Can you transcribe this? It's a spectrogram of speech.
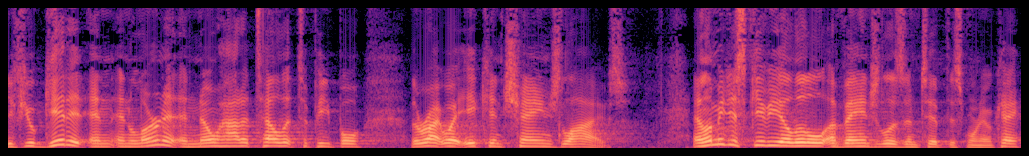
If you'll get it and, and learn it and know how to tell it to people the right way, it can change lives. And let me just give you a little evangelism tip this morning, okay?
